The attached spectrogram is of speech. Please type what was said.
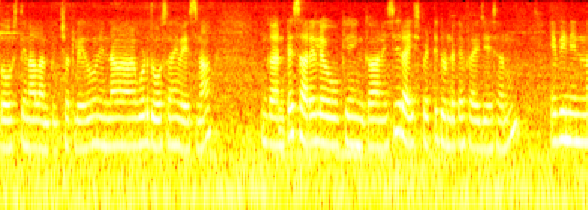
దోశ తినాలనిపించట్లేదు. నిన్న కూడా దోశనే వేసిన. ఇంకా అంటే సరేలే ఓకే ఇంకా అనేసి రైస్ పెట్టి దొండకాయ ఫ్రై చేశాను. ఇవి నిన్న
